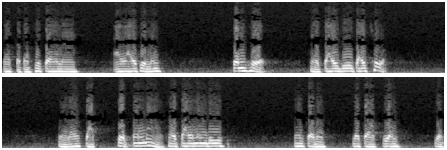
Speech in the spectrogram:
เราก็ต้องพิจารณาอะไรที่มันเป็นเหตุให้ใจดีใจชั่ว เมื่อเราจับจุดมันได้เข้าใจมันดีมันก็มันเราก่อควรเรื่อง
